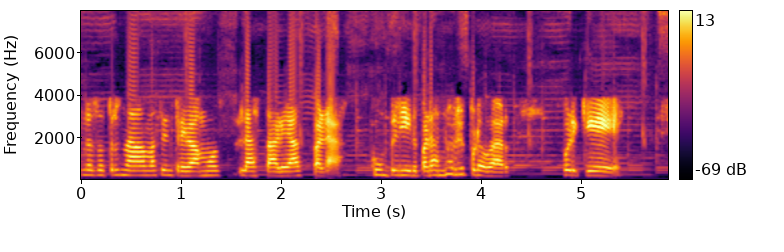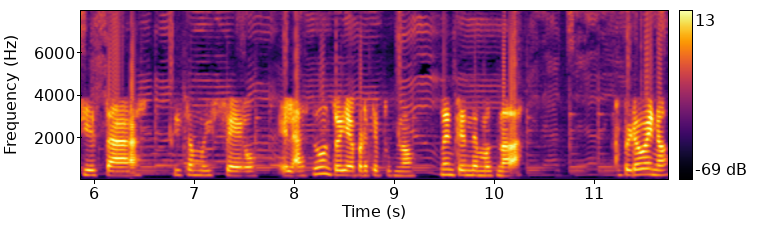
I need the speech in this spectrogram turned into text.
nosotros nada más entregamos las tareas para cumplir, para no reprobar, porque sí está, sí está muy feo el asunto y aparte pues no, no entendemos nada. Pero bueno,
